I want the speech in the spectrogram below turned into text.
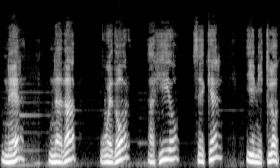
Ner, Nadab, Wedor, Agío, Seker y Miklot,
